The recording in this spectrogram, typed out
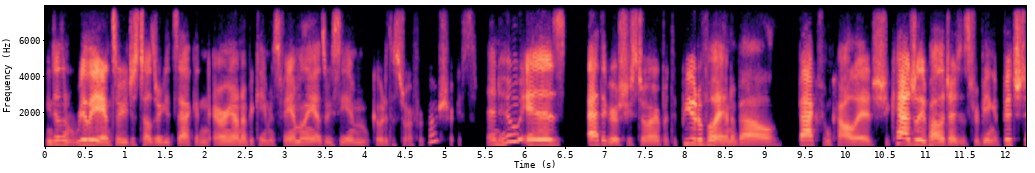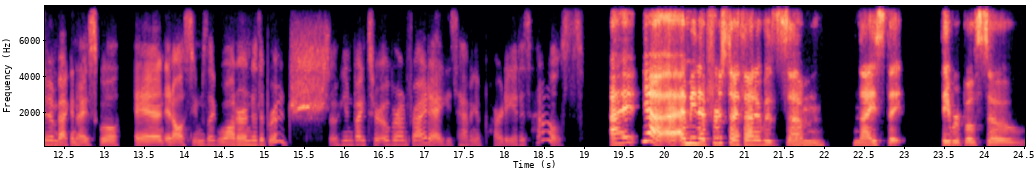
He doesn't really answer. He just tells her Yitzhak and Ariana became his family as we see him go to the store for groceries. And who is at the grocery store but the beautiful Annabelle? Back from college, she casually apologizes for being a bitch to him back in high school, and it all seems like water under the bridge. So he invites her over on Friday. He's having a party at his house. I yeah, I mean at first I thought it was um nice that they were both so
